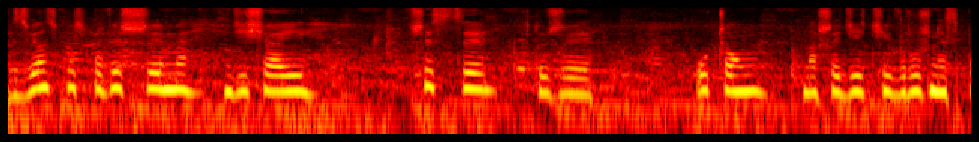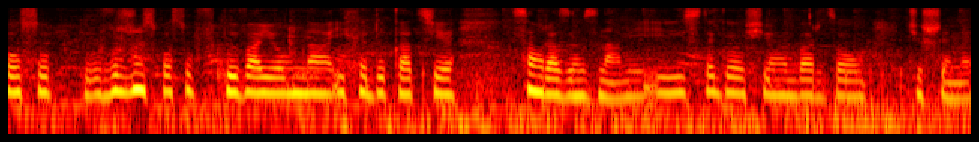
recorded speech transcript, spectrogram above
W związku z powyższym dzisiaj wszyscy, którzy uczą nasze dzieci w różny sposób, w różny sposób wpływają na ich edukację, są razem z nami i z tego się bardzo cieszymy.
